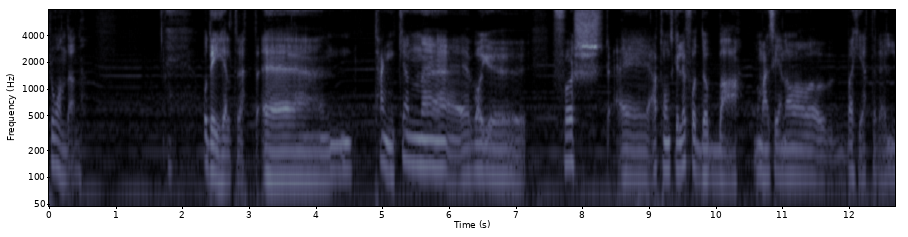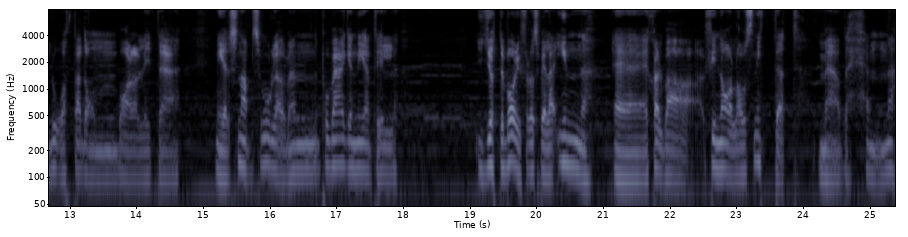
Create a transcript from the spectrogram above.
från den. Och det är helt rätt. Eh, tanken eh, var ju först eh, att hon skulle få dubba de här scenerna och vad heter det, låta dem vara lite mer snabbspolade. Men på vägen ner till Göteborg för att spela in eh, själva finalavsnittet med henne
